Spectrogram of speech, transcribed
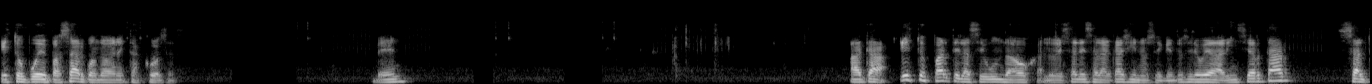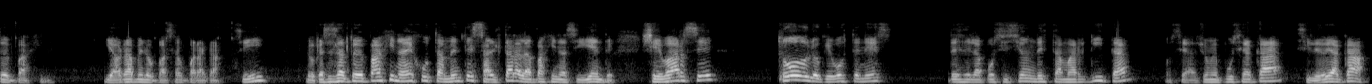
Esto puede pasar cuando hagan estas cosas. ¿Ven? Acá, esto es parte de la segunda hoja, lo de sales a la calle y no sé qué. Entonces le voy a dar insertar, salto de página. Y ahora me lo paso para acá, ¿sí? Lo que hace salto de página es justamente saltar a la página siguiente, llevarse todo lo que vos tenés desde la posición de esta marquita, o sea, yo me puse acá, si le doy acá,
